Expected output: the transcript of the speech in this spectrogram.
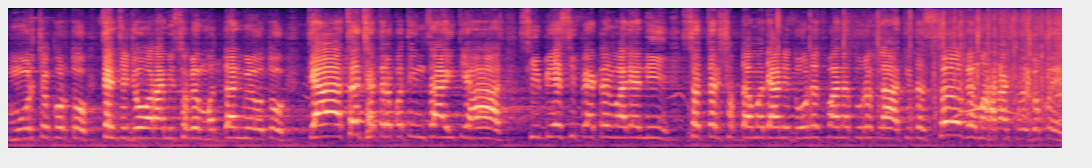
मोर्चे करतो त्यांच्या जीवावर आम्ही सगळं मतदान मिळवतो. त्याच छत्रपतींचा इतिहास सीबीएसई पॅटर्न वाल्यांनी सत्तर शब्दामध्ये आणि दोनच पानात उरकला तिथं सगळं महाराष्ट्र गप आहे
